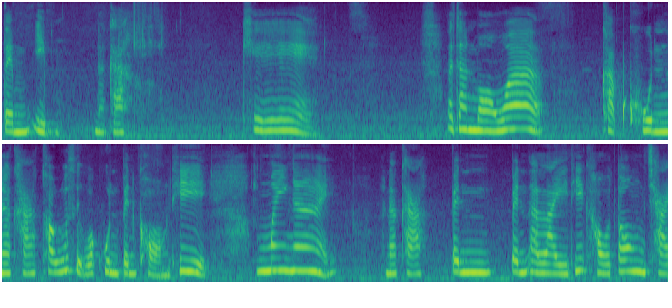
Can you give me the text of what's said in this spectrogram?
เต็มอิ่มนะคะโอเค อาจารย์มองว่าขับคุณนะคะ เขารู้สึกว่าคุณเป็นของที่ไม่ง่ายนะคะ เป็นเป็นอะไรที่เขาต้องใช้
